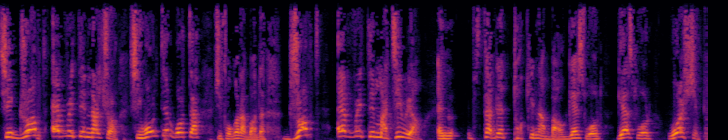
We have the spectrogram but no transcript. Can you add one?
she dropped everything natural. She wanted water, she forgot about that. Dropped everything material and started talking about, guess what? Guess what? Worship.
